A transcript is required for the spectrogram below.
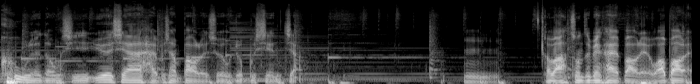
酷的东西。因为现在还不想爆雷，所以我就不先讲。嗯，好吧，从这边开始爆雷，我要爆雷。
